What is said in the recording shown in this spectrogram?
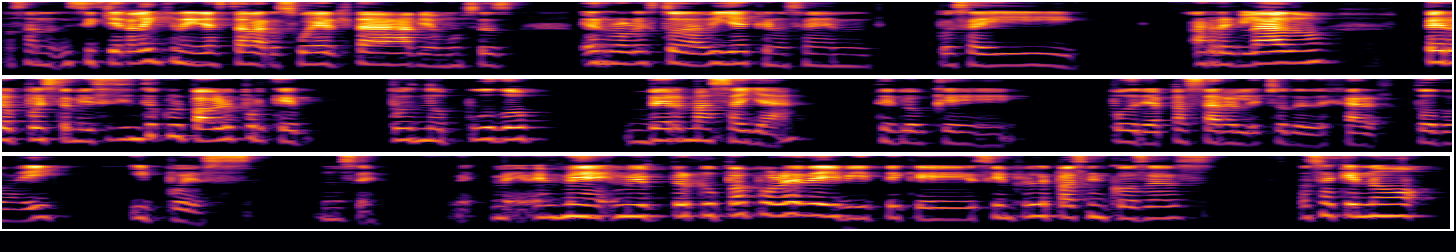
o sea, ni siquiera la ingeniería estaba resuelta, había muchos errores todavía que no se han, pues ahí arreglado, pero pues también se siente culpable porque pues no pudo ver más allá de lo que podría pasar al hecho de dejar todo ahí. Y pues, no sé, me, me, me preocupa pobre David de que siempre le pasen cosas, o sea, que no,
